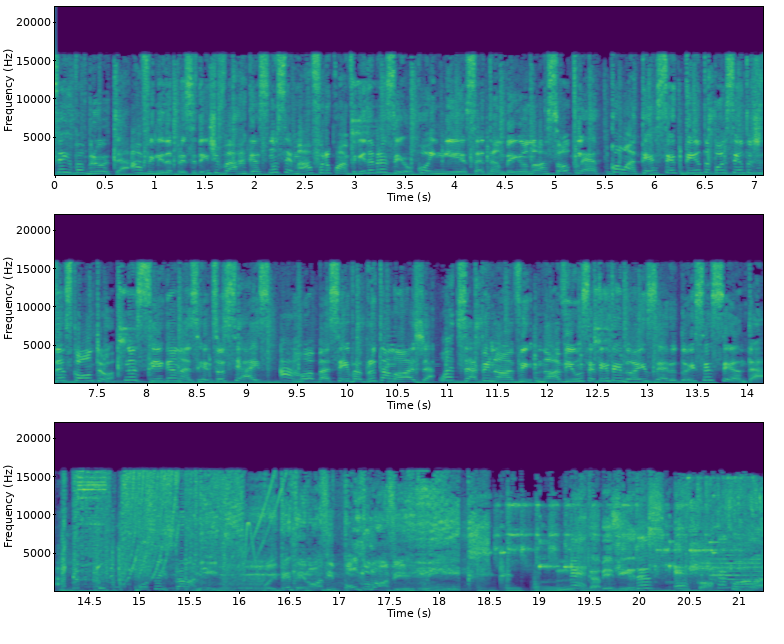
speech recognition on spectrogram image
Seiva Bruta, Avenida Presidente Vargas, no semáforo com a Avenida Brasil. Conheça também o nosso outlet com até 70% de desconto. Nos siga nas redes sociais, arroba Seiva Bruta Loja, WhatsApp 991720260. Você está na Mix 89.9. Mix. Mega Bebidas é Coca-Cola.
